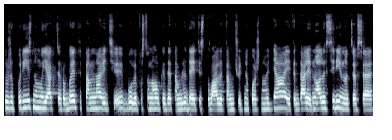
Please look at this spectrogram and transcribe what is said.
Дуже по різному, як це робити. Там навіть були постановки, де там людей тестували там чуть не кожного дня і так далі. Ну але все рівно це все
